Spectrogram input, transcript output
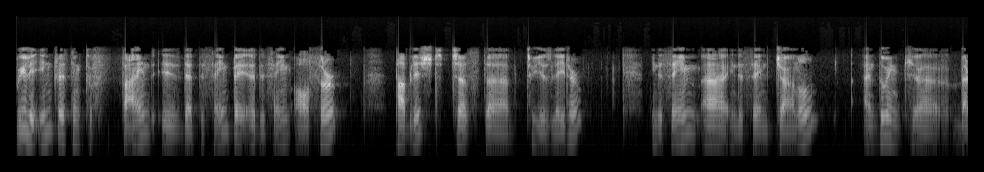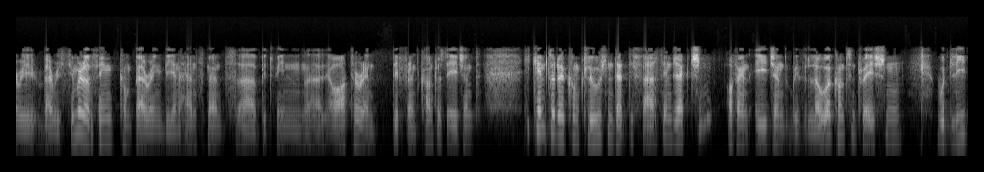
Really interesting to find is that the same uh, the same author published just uh, two years later in the same in the same journal and doing uh, very very similar thing, comparing the enhancement uh, between uh, the author and different contrast agent, he came to the conclusion that the fast injection of an agent with lower concentration would lead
